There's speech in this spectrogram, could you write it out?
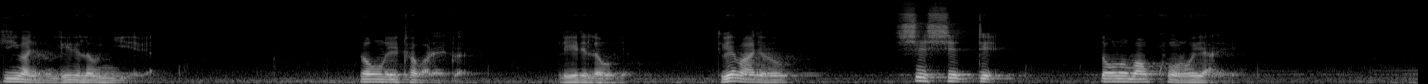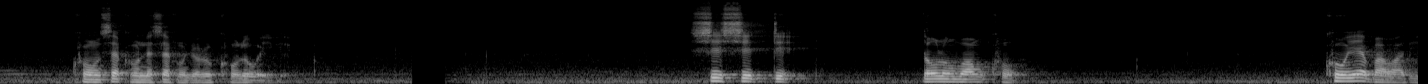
ကီးမှာကျွန်တော်တို့လေးတစ်လုံးညှိတယ်ဗျ3လေးထွက်သွားတဲ့အတွက်လေးတစ်လုံးဗျ ဒီဘက်မှာကျွန်တော်တို့ရှစ်ရှစ်တစ်သုံးလုံးပေါင်းခွန်လို့ရတယ်ဗျခွန်ဆက်ခွန်20ဆက်ခွန်ကျွန်တော်တို့ခွန်လို့ပဲယူတယ်ရှစ်ရှစ်တစ်သုံးလုံးပေါင်းခွန်ခွန်ရဲ့ဘာပါဒီ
